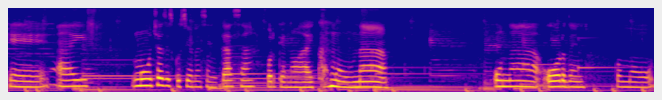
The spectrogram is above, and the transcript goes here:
que hay muchas discusiones en casa porque no hay como una una orden como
